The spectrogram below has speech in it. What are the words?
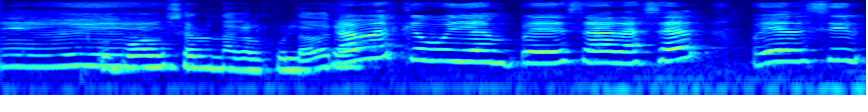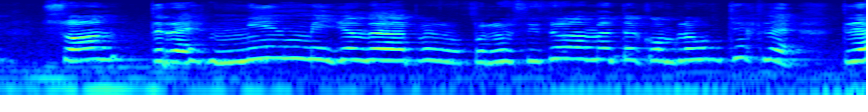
¿Tú puedes usar una calculadora? ¿Sabes qué voy a empezar a hacer? Voy a decir, son 3 mil millones de pesos. Pero si solamente compras un chicle, 3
